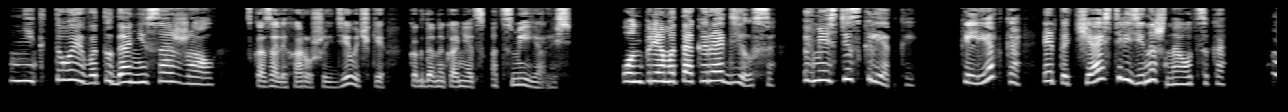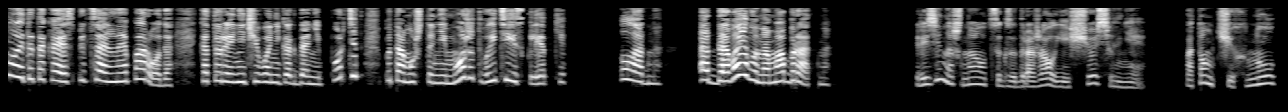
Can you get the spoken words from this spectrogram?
«Никто его туда не сажал», — сказали хорошие девочки, когда, наконец, отсмеялись. «Он прямо так и родился, вместе с клеткой. Клетка — это часть резина Шнауцика. Ну, это такая специальная порода, которая ничего никогда не портит, потому что не может выйти из клетки. Ладно, отдавай его нам обратно. Резина Шнауцик задрожал еще сильнее, потом чихнул,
